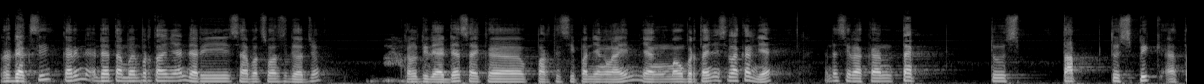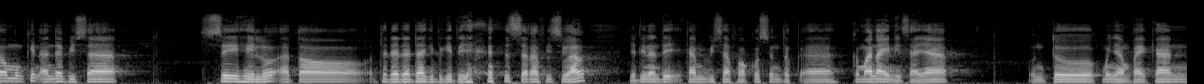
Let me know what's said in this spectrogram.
redaksi. Karin, ada tambahan pertanyaan dari sahabat Suara Sidoarjo? Kalau tidak ada, saya ke partisipan yang lain yang mau bertanya silakan ya. Anda silakan tap to tap to speak atau mungkin Anda bisa say hello atau dada-dada begitu ya secara visual. Jadi nanti kami bisa fokus untuk uh, ke mana ini saya untuk menyampaikan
